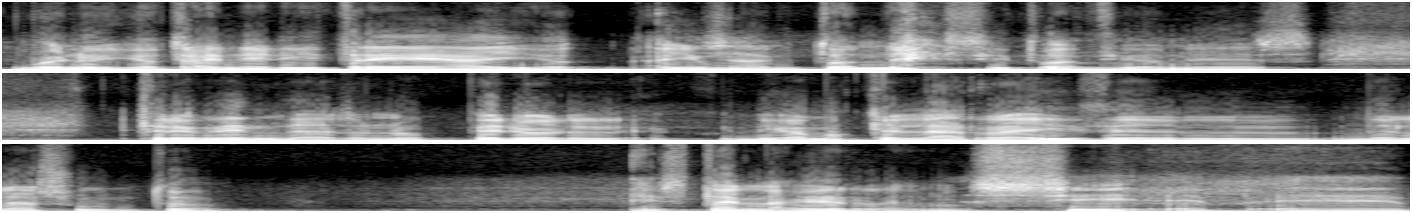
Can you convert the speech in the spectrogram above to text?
Bueno, y otra en Eritrea, y hay un montón de situaciones tremendas, ¿no? Pero el- digamos que la raíz del, del asunto está en la guerra, ¿no? Sí, eh, eh,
